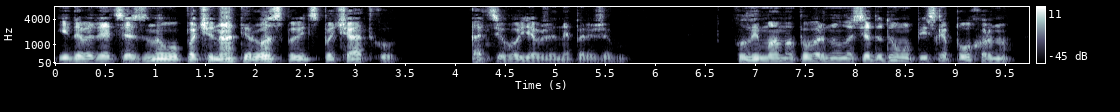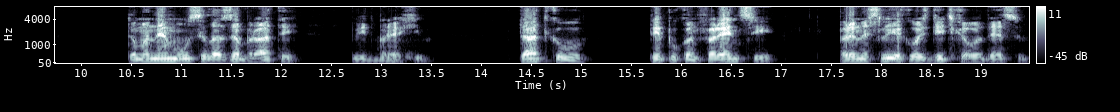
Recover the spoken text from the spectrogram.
і доведеться знову починати розповідь спочатку, а цього я вже не переживу. Коли мама повернулася додому після похорону, то мене мусила забрати від брехів. Таткову, типу конференції, перенесли якогось дідька в Одесу.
